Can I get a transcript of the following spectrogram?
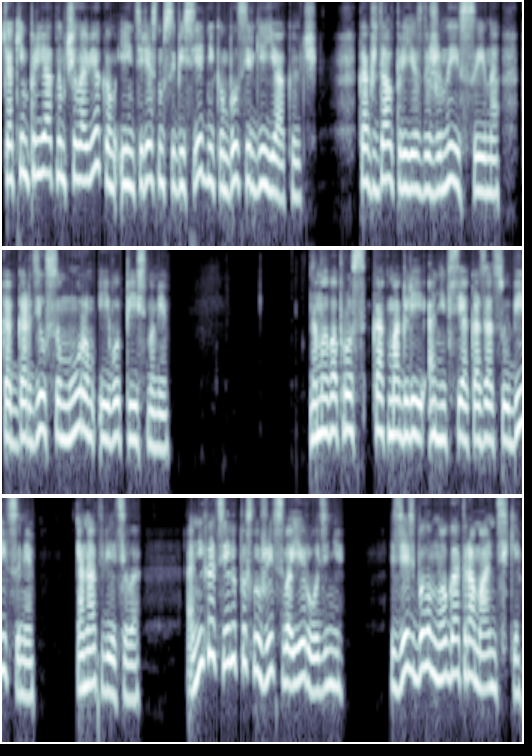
каким приятным человеком и интересным собеседником был Сергей Яковлевич, как ждал приезда жены и сына, как гордился Муром и его письмами. На мой вопрос, как могли они все оказаться убийцами, она ответила, они хотели послужить своей родине. Здесь было много от романтики.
